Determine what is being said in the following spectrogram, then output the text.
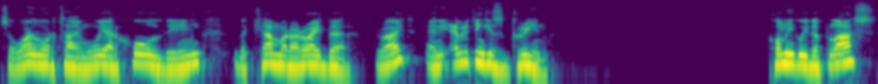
So one more time, we are holding the camera right there, right? And everything is green. Coming with a plus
